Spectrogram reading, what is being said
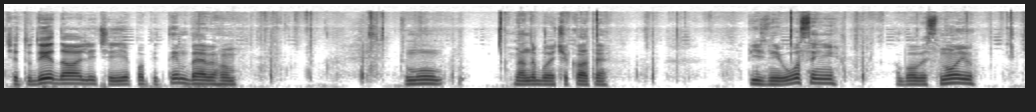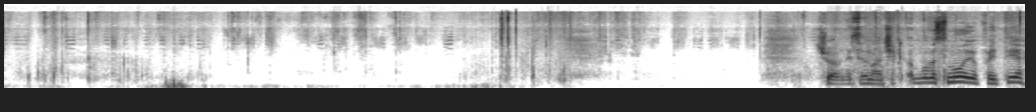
чи туди далі, чи є попід тим берегом. Тому треба буде чекати пізньої осені або весною. Чорний сигнальчик, або весною прийти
